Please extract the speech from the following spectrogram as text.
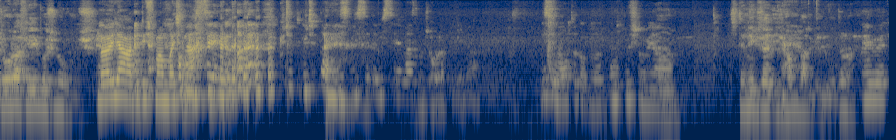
Coğrafyayı boşuna okumuş. böyle abi düşman Ama başına. hiç sevmiyorum. küçük küçükten lis- lisede hiç sevmezdim coğrafyayı ya. Lise mi ortaokulu unutmuşum ya. İşte ne güzel ilhamlar geliyor değil mi? Evet.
